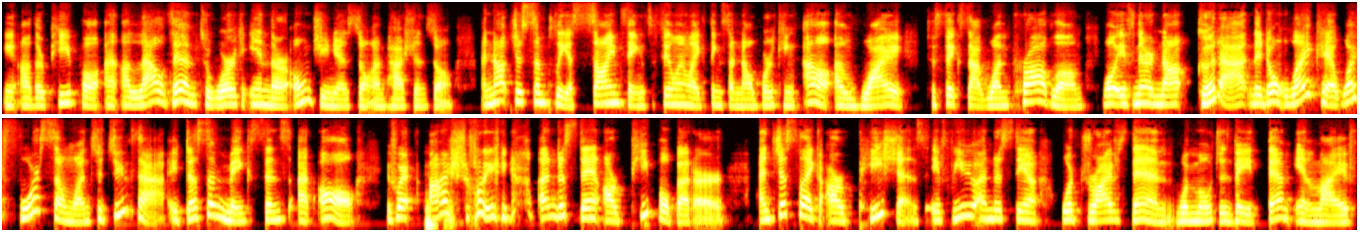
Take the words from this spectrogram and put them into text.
in other people and allow them to work in their own genius zone and passion zone. And not just simply assign things feeling like things are not working out and why to fix that one problem. Well if they're not good at they don't like it why force someone to do that? It doesn't make sense at all. If we mm-hmm. actually understand our people better and just like our patients, if you understand what drives them, what motivates them in life,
